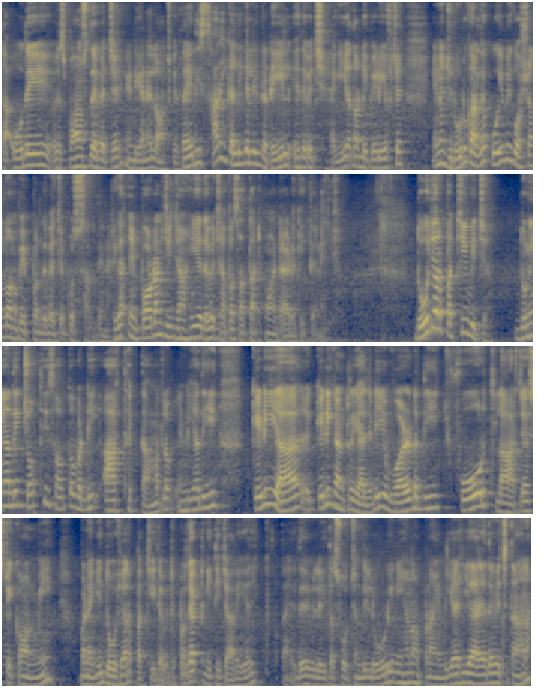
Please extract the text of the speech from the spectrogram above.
ਤਾਂ ਉਹਦੇ ਰਿਸਪੌਂਸ ਦੇ ਵਿੱਚ ਇੰਡੀਆ ਨੇ ਲਾਂਚ ਕੀਤਾ। ਇਹਦੀ ਸਾਰੀ ਕੱਲੀ ਕੱਲੀ ਡਿਟੇਲ ਇਹਦੇ ਵਿੱਚ ਹੈਗੀ ਆ ਤੁਹਾਡੀ ਪੀਡੀਐਫ 'ਚ। ਇਹਨੂੰ ਜ਼ਰੂਰ ਕਰ ਦਿਓ, ਕੋਈ ਵੀ ਕੁਐਸਚਨ ਤੁਹਾਨੂੰ ਪੇਪਰ ਦੇ ਵਿੱਚ ਪੁੱਛ ਸਕਦੇ ਨੇ, ਠੀਕ ਆ? ਇੰਪੋਰਟੈਂਟ ਚੀਜ਼ਾਂ ਹੀ ਇਹਦੇ ਵਿੱਚ ਆਪਾਂ 7-8 ਪੁਆਇੰਟ ਐਡ ਕੀਤੇ ਨੇ ਜੀ। 2025 ਵਿੱਚ ਦੁਨੀਆ ਦੀ ਚੌਥੀ ਸਭ ਤੋਂ ਵੱਡੀ ਆਰਥਿਕਤਾ, ਮਤਲਬ ਇੰਡੀਆ ਦੀ ਕਿਹੜੀ ਆ, ਕਿਹੜੀ ਕੰਟਰੀ ਆ ਜਿਹੜੀ ਵਰਲਡ ਦੀ ਫੋਰਥ ਲਾਰਜੈਸਟ ਇਕਨੋਮੀ ਬਣੇਗੀ 2025 ਦੇ ਵਿੱਚ ਪ੍ਰੋਜੈਕਟ ਕੀਤੀ ਜਾ ਰਹੀ ਹੈ ਜੀ। ਤਾਂ ਇਹਦੇ ਲਈ ਤਾਂ ਸੋਚਣ ਦੀ ਲੋੜ ਹੀ ਨਹੀਂ ਹੈ ਨਾ ਆਪਣਾ ਇੰਡੀਆ ਹੀ ਆਇਆ ਇਹਦੇ ਵਿੱਚ ਤਾਂ ਹਨਾ।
